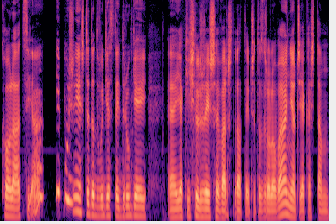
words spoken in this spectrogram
kolacja i później jeszcze do 22 e, jakieś lżejsze warsztaty, czy to z rolowania, czy jakaś tam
